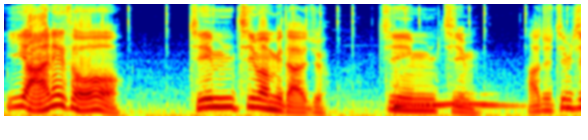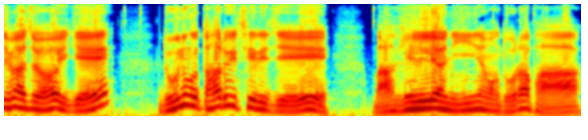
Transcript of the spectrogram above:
이 안에서 찜찜합니다. 아주 찜찜 아주 찜찜하죠 이게 노는 것도 하루 이틀이지 막 1년 2년 막 놀아봐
